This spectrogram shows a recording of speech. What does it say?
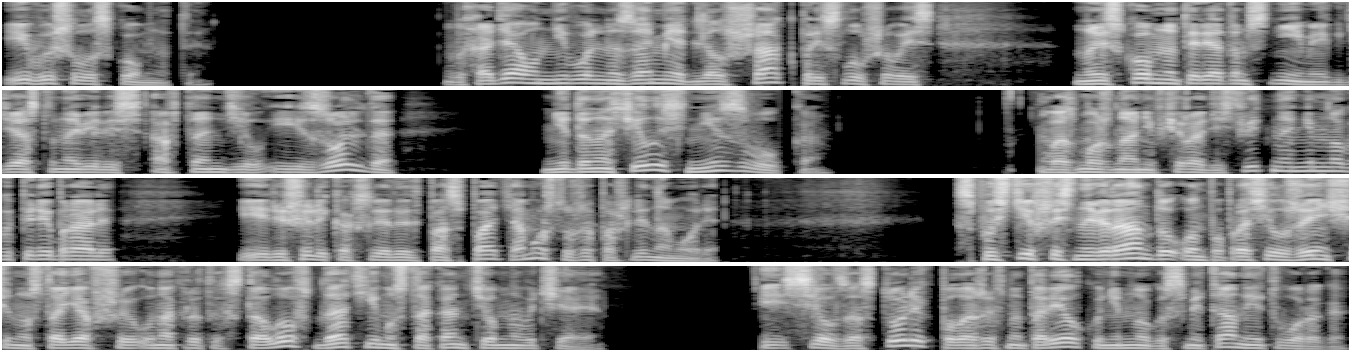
и вышел из комнаты. Выходя, он невольно замедлил шаг, прислушиваясь, но из комнаты рядом с ними, где остановились Автандил и Изольда, не доносилось ни звука. Возможно, они вчера действительно немного перебрали и решили как следует поспать, а может, уже пошли на море. Спустившись на веранду, он попросил женщину, стоявшую у накрытых столов, дать ему стакан темного чая. И сел за столик, положив на тарелку немного сметаны и творога.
